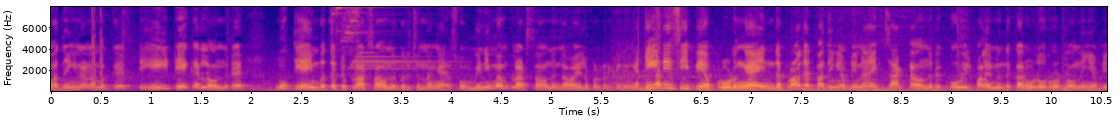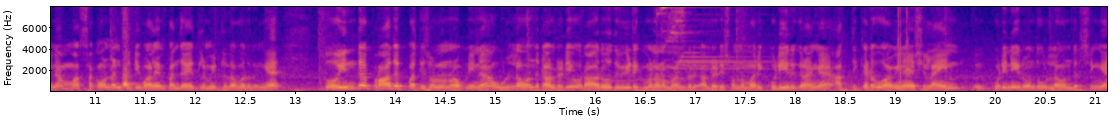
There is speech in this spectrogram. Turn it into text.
பார்த்தீங்கன்னா நமக்கு எயிட் ஏக்கரில் வந்துட்டு நூற்றி ஐம்பத்தெட்டு பிளாட்ஸாக வந்து பிரிச்சிருந்தாங்க. ஸோ மினிமம் பிளாட்ஸ் தான் வந்து அவைலபிள் இருக்குதுங்க. டிடிசிபி அப்ரூவ்டுங்க இந்த ப்ராஜெக்ட் பார்த்தீங்க அப்படின்னா எக்ஸாக்டாக வந்துட்டு கோவில்பாளையம் வந்து கருவலூர் ரோட்டில் வந்தீங்க அப்படின்னா மசகவுண்டன் சிட்டி பாளையம் பஞ்சாயத்தில் மீட்டில் தான் வருதுங்க. ஸோ இந்த ப்ராஜெக்ட் பற்றி சொல்லணும் அப்படின்னா உள்ளே வந்துட்டு ஆல்ரெடி ஒரு அறுபது வீடுக்கு மேலே நம்ம ஆல்ரெடி சொன்ன மாதிரி குடியிருக்கிறாங்க. அத்திக்கடவு அவினாஷி லைன் குடிநீர் வந்து உள்ளே வந்துருச்சுங்க.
